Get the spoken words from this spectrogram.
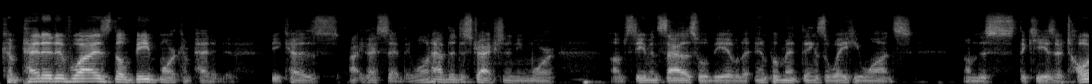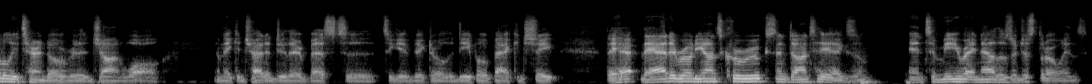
Competitive wise, they'll be more competitive because, like I said, they won't have the distraction anymore. Um, Stephen Silas will be able to implement things the way he wants. Um, this the keys are totally turned over to John Wall and they can try to do their best to to get Victor Oladipo back in shape. They ha- they added Rodions Kurucs and Dante Exum, and to me right now those are just throw-ins.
